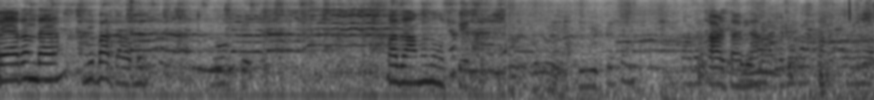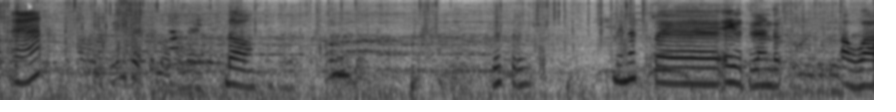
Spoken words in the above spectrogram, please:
വേറെന്താ? നീ ബദാം. ബദാമ് നൂറുപ്യ കാട്ടല്ല ഏ? എത്ര? എഴുപത്തിരണ്ട്. ഔ ആ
